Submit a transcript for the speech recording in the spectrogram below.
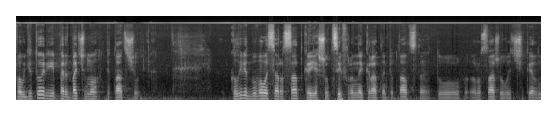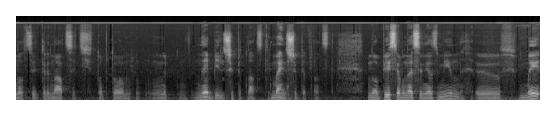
в аудиторії передбачено 15 чоловік. Коли відбувалася розсадка, якщо цифра не кратна 15, то розсаджували 14-13, тобто не- більше 15, менше 15. Ну, після внесення змін е, ми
